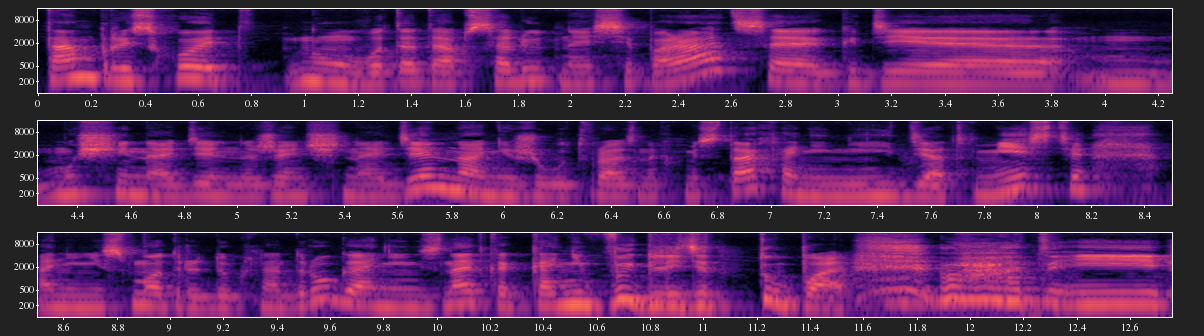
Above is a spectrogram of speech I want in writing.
там происходит, ну, вот эта абсолютная сепарация, где мужчины отдельно, женщины отдельно, они живут в разных местах, они не едят вместе, они не смотрят друг на друга, они не знают, как они выглядят тупо. Вот, и,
